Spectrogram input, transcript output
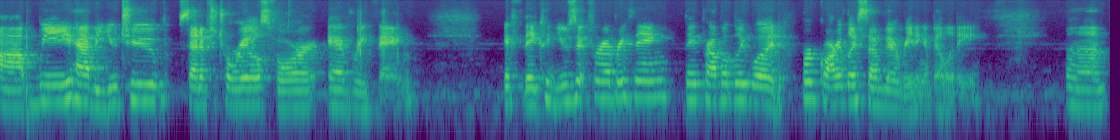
Uh, we have a YouTube set of tutorials for everything. If they could use it for everything, they probably would, regardless of their reading ability. Um,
